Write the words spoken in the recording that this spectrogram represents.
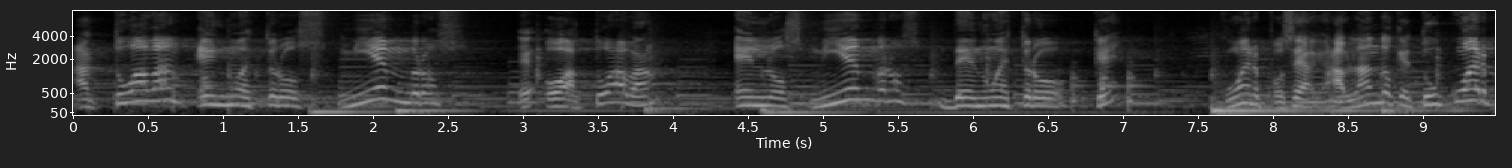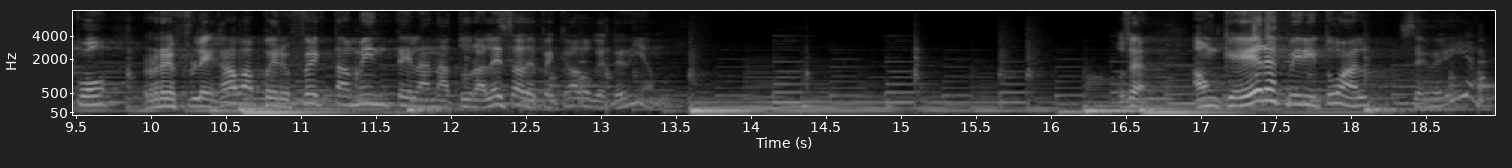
actuaban en nuestros miembros eh, o actuaban en los miembros de nuestro ¿qué? cuerpo. O sea, hablando que tu cuerpo reflejaba perfectamente la naturaleza de pecado que teníamos. O sea, aunque era espiritual, se veía.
